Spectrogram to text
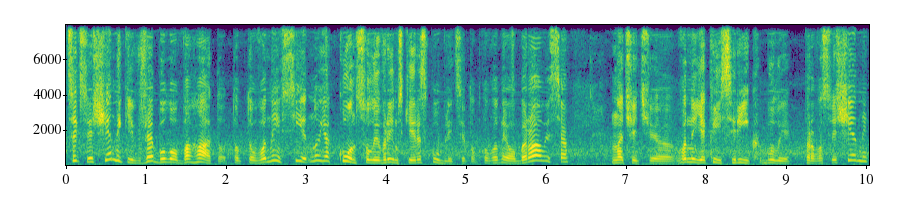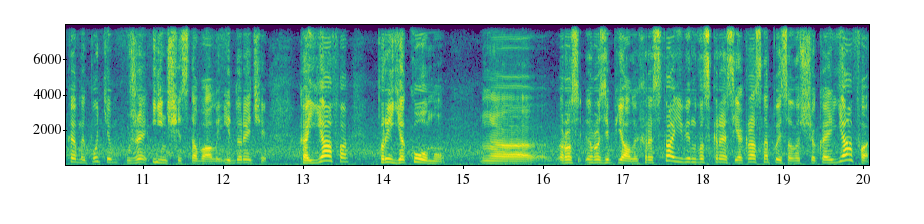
Цих священників вже було багато. Тобто вони всі, ну як консули в Римській республіці, тобто вони обиралися. Значить, е, вони якийсь рік були первосвященниками, потім вже інші ставали. І, до речі, Каяфа, при якому розіп'яли Христа і він воскрес, якраз написано, що Каяфа,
